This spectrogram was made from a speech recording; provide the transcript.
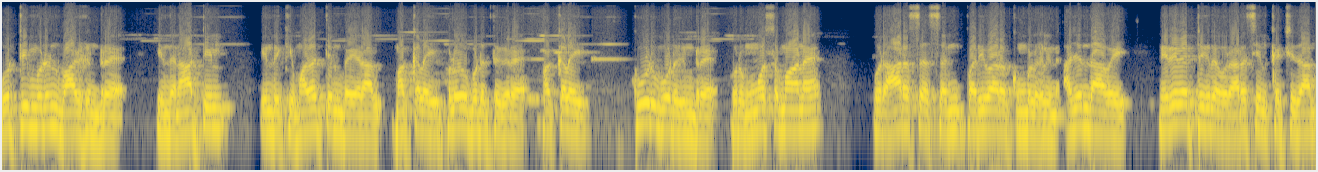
ஒற்றுமையுடன் வாழ்கின்ற இந்த நாட்டில் இன்றைக்கு மதத்தின் பெயரால் மக்களை பிளவுபடுத்துகிற மக்களை கூறு போடுகின்ற ஒரு மோசமான ஒரு ஆர்எஸ்எஸ் சங் பரிவார கும்பல்களின் அஜெண்டாவை நிறைவேற்றுகிற ஒரு அரசியல் கட்சி தான்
